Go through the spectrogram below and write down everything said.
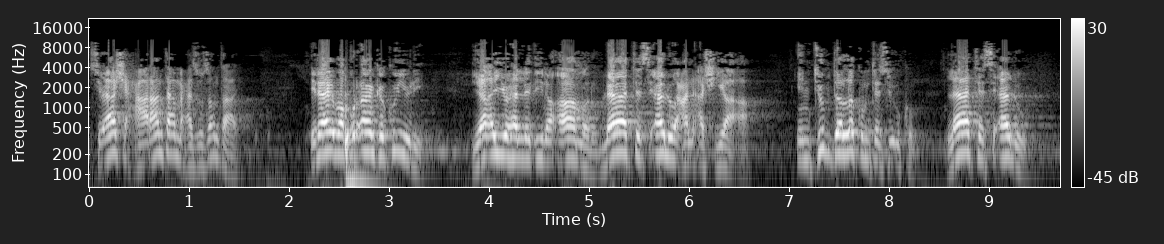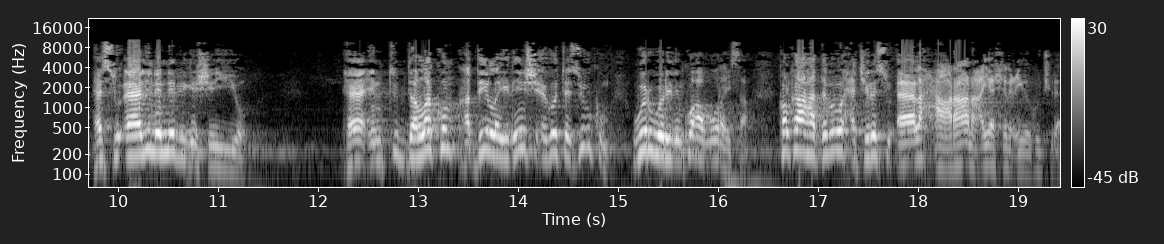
su'aasha xaaraantaa ma xasuusan tahay ilaahay baa ku yidhi yaa ayuha aladiina aamanuu laa tas'aluu can ashyaaa in tubda tasu'kum laa tas'aluu ha su'aalina nebiga in tubda lakum haddii laydiin sheego tasu'kum werwer idinku abuuraysa. Kolkaa haddaba waxaa jira su'aalo xaaraana ayaa sharciga ku jira.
